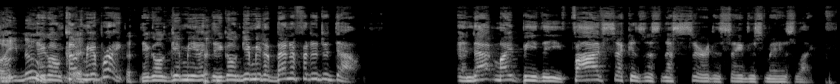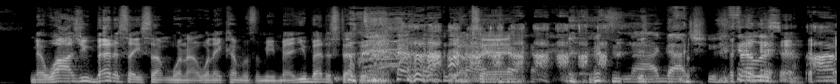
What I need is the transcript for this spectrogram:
gonna, he knew. They're going to cut me a break. They're going to give me. A, they're going to give me the benefit of the doubt, and that might be the five seconds that's necessary to save this man's life. Man, Waz, you better say something when I, when they coming for me, man. You better step in. you know what I'm saying? nah, I got you. Fellas, I,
